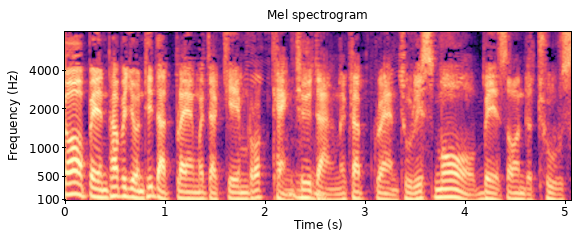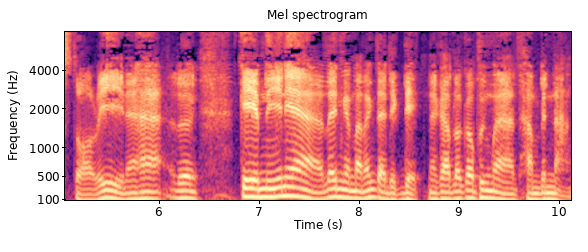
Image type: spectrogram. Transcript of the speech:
ก็เป็นภาพยนตร์ที่ดัดแปลงมาจากเกมรถแข่งชื่อดังนะครับ Gran Turismo based on the true story นะฮะเรื่องเกมนี้เนี่ยเล่นกันมาตั้งแต่เด็กๆนะครับแล้วก็เพิ่งมาทำเป็นหนัง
